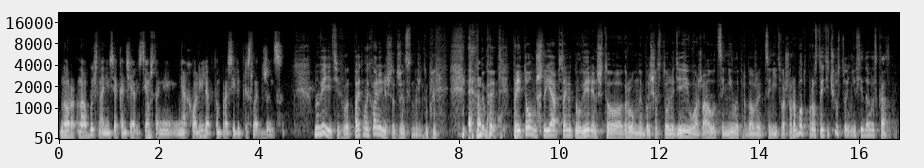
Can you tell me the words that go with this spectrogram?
Но, но обычно они все кончались тем, что они меня хвалили, а потом просили прислать джинсы. Ну, видите, вот поэтому и хвалили, что джинсы нужны были. При том, что я абсолютно уверен, что огромное большинство людей уважало, ценило и продолжает ценить вашу работу, просто эти чувства не всегда высказывают.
